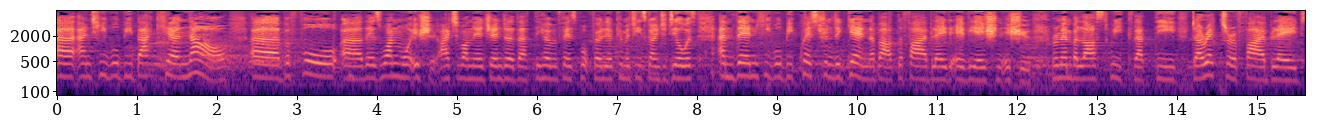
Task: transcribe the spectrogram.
uh, and he will be back here now uh, before uh, there's one more issue, item on the agenda that the Home Affairs Portfolio Committee is going to deal with, and then he will be questioned again about the Fireblade aviation issue. Remember last week that the director of Fireblade,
